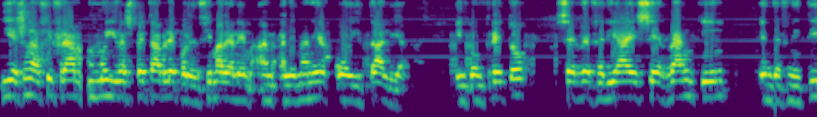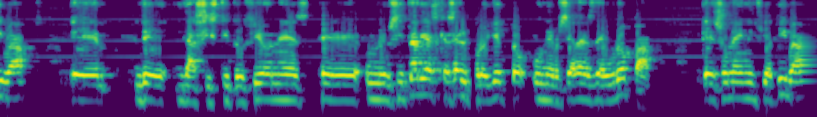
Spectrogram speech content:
y es una cifra muy respetable por encima de Alem- Alemania o Italia. En concreto, se refería a ese ranking, en definitiva, eh, de las instituciones eh, universitarias, que es el proyecto Universidades de Europa, que es una iniciativa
